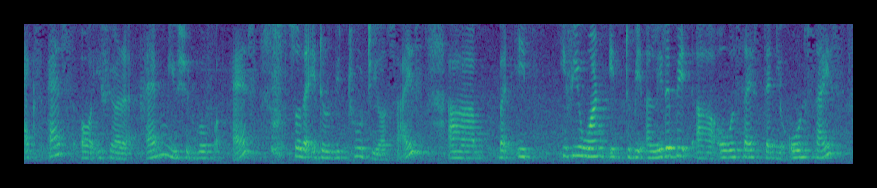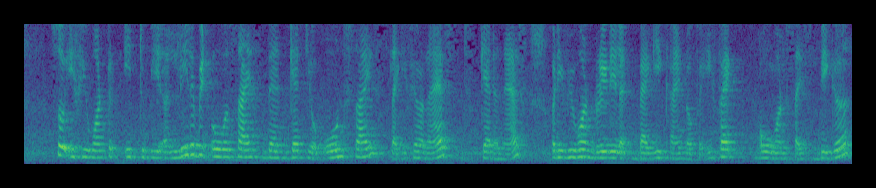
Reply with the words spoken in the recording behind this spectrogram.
XS or if you're an M you should go for S so that it will be true to your size. Uh, but if if you want it to be a little bit uh, oversized than your own size so if you wanted it to be a little bit oversized then get your own size. Like if you're an S just get an S. But if you want really like baggy kind of effect go one size bigger.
